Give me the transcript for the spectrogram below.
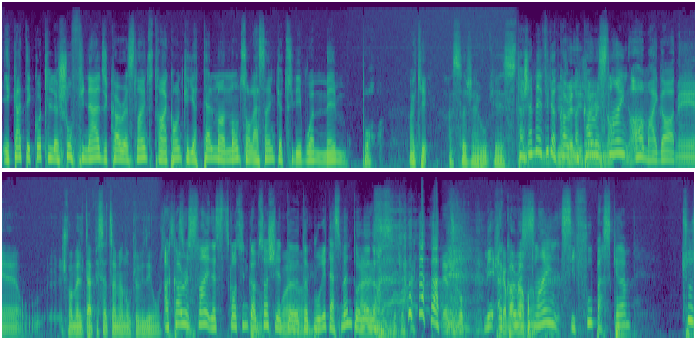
Et quand tu écoutes le show final du chorus line, tu te rends compte qu'il y a tellement de monde sur la scène que tu les vois même pas. OK. Ah, ça, j'avoue que... c'est- T'as jamais vu le a chorus line? non, Oh my God! Mais euh, je vais me le taper cette semaine au club vidéo. ça, A c'est chorus line, là, si tu continues comme ça, je viens de te, Ouais, te ouais. bourrer ta semaine, toi, là. Ah, là. c'est clair. Let's go. Mais un chorus line, c'est fou parce que tout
